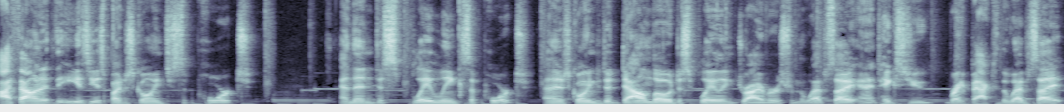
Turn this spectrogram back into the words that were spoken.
I found it the easiest by just going to support and then display link support and it's going to download display link drivers from the website and it takes you right back to the website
